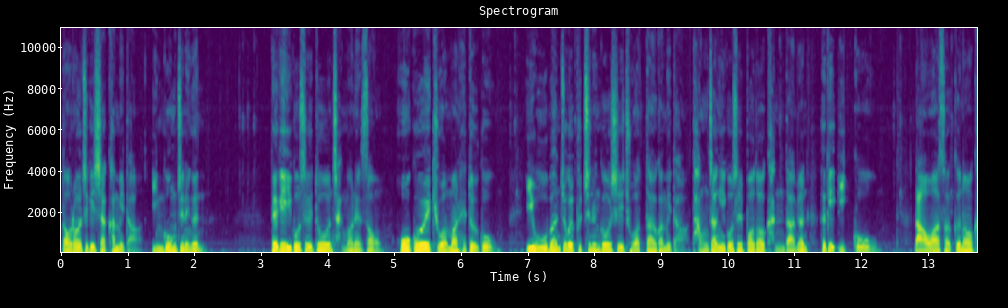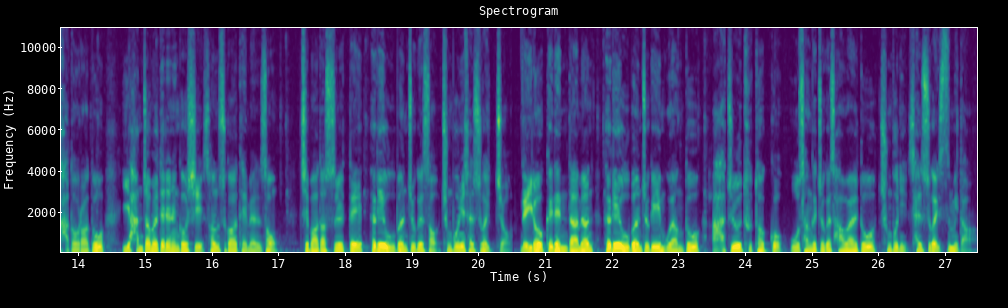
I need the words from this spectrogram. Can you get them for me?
떨어지기 시작합니다. 인공지능은 백이 이곳을 두은 장면에서 호구의 교환만 해두고 이 5번 쪽을 붙이는 것이 좋았다고 합니다. 당장 이곳을 뻗어 간다면 흙이 있고 나와서 끊어 가더라도 이 한 점을 때리는 것이 선수가 되면서 치받았을 때 흙의 우변 쪽에서 충분히 살 수가 있죠. 네, 이렇게 된다면 흙의 우변 쪽의 모양도 아주 두텁고 우상계 쪽의 사활도 충분히 살 수가 있습니다.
